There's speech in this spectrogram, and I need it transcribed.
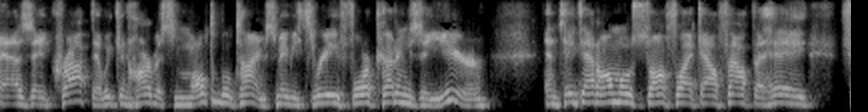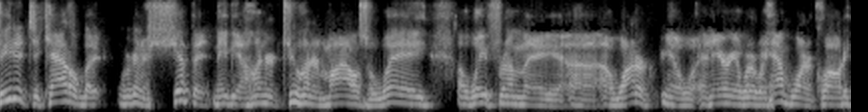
as a crop that we can harvest multiple times, maybe three, four cuttings a year and take that almost off like alfalfa hay, feed it to cattle, but we're going to ship it maybe 100, 200 miles away, away from a, uh, a water, you know, an area where we have water quality,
